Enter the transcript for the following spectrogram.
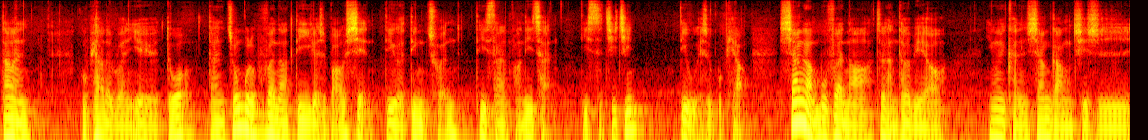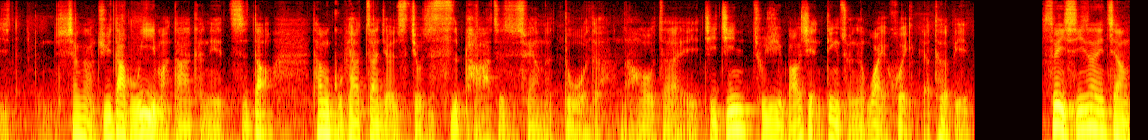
当然，股票的部分也越多。但中国的部分呢，第一个是保险，第二个定存，第三房地产，第四基金，第五个是股票。香港部分呢，这很特别哦，因为可能香港其实香港居大不易嘛，大家肯定也知道，他们股票占九九十四趴，这是非常的多的。然后在基金、储蓄、保险、定存跟外汇比较特别。所以实际上来讲，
